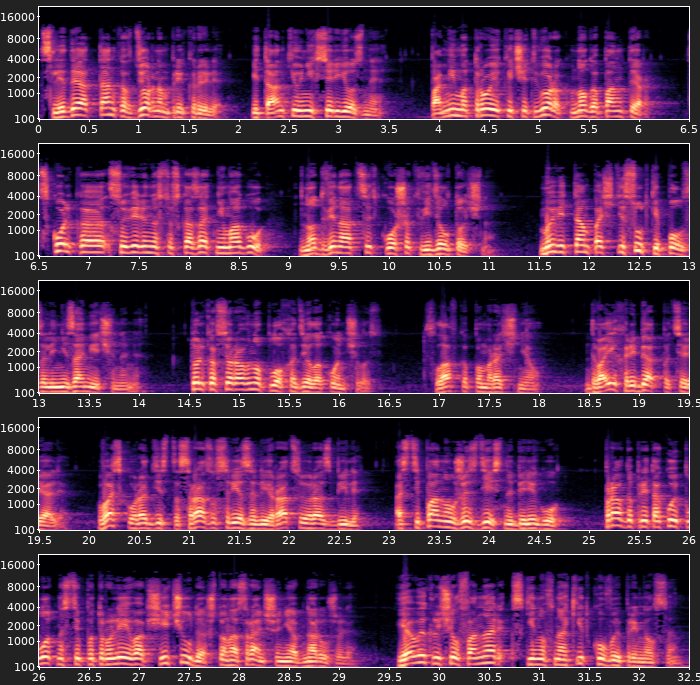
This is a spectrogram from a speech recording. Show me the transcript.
Следы от танков дерном прикрыли. И танки у них серьезные. Помимо троек и четверок много пантер. Сколько, с уверенностью сказать не могу, но 12 кошек видел точно. Мы ведь там почти сутки ползали незамеченными. Только все равно плохо дело кончилось. Славка помрачнел. Двоих ребят потеряли. Ваську радиста сразу срезали и рацию разбили. А Степана уже здесь, на берегу. Правда, при такой плотности патрулей вообще чудо, что нас раньше не обнаружили. Я выключил фонарь, скинув накидку, выпрямился.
